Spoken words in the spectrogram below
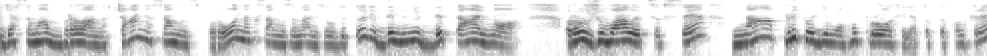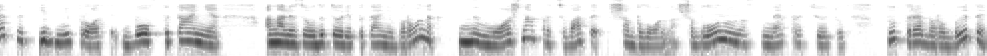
я сама брала навчання саме з воронок, саме з аналізу аудиторії, де мені детально розжували це все на прикладі мого профіля, тобто конкретно під мій профіль. Бо в питанні аналізу аудиторії, питанні воронок не можна працювати шаблонно. Шаблони у нас не працюють тут. Тут треба робити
